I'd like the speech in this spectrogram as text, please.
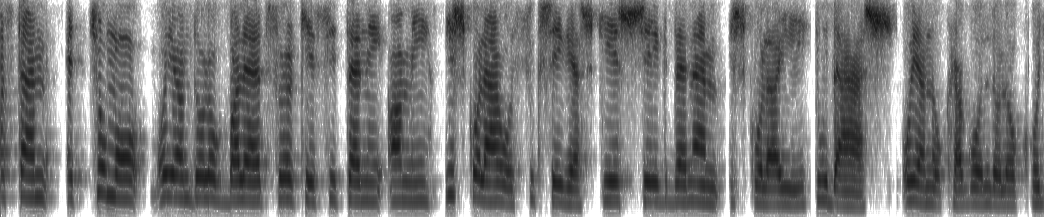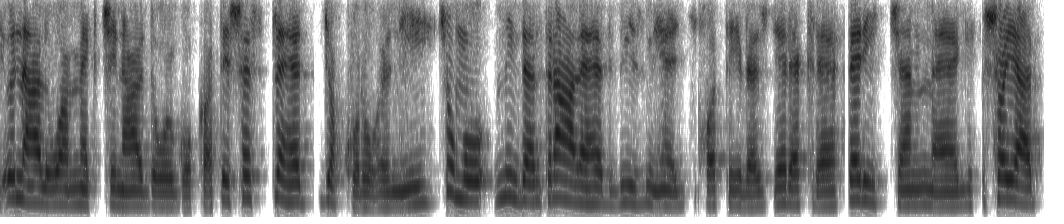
Aztán egy csomó olyan dologba lehet fölkészíteni, ami iskolához szükséges készség, de nem iskolai tudás. Olyanokra gondolok, hogy önállóan megcsinál dolgokat, és ezt lehet gyakorolni. Csomó mindent rá lehet bízni egy hat éves gyerekre, terítsen meg, saját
